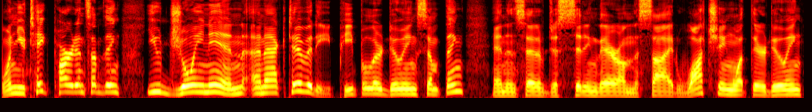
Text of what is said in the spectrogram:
When you take part in something, you join in an activity. People are doing something, and instead of just sitting there on the side watching what they're doing,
